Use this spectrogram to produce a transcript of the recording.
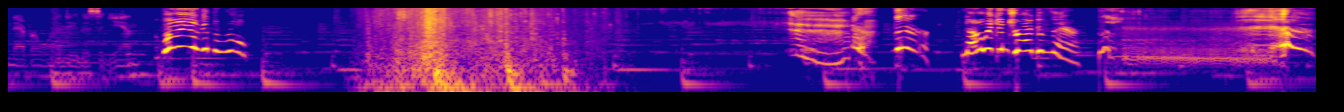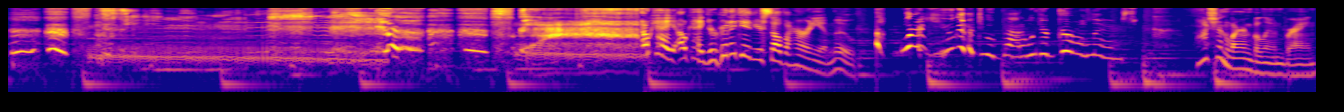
Fine. Ugh, I never want to do this again. Let me go get the rope. There! Now we can drag him there. Okay, okay, you're gonna give yourself a hernia. Move. What are you gonna do about it with your girl limbs? Watch and learn, balloon brain.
